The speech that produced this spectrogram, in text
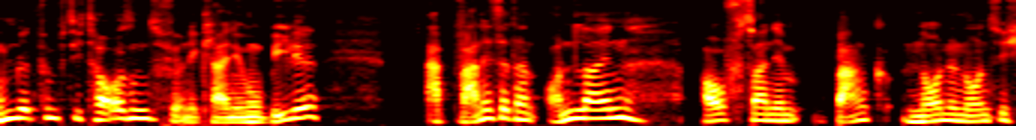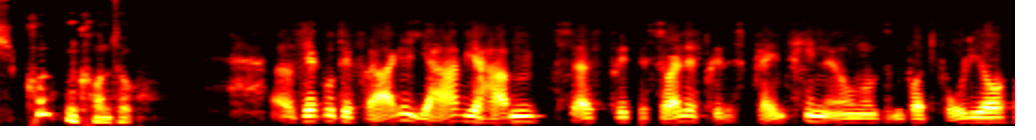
150.000 für eine kleine Immobilie. Ab wann ist er dann online auf seinem Bank 99 Kundenkonto? Äh, sehr gute Frage. Ja, wir haben als dritte Säule, als drittes Pflänzchen in unserem Portfolio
